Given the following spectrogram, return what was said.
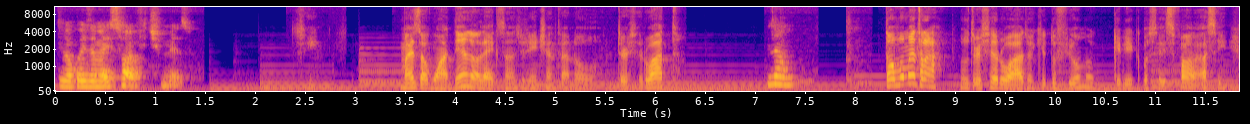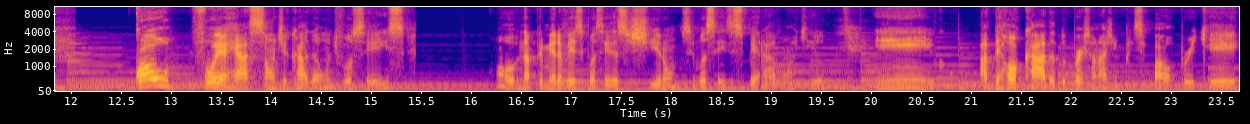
de uma coisa mais soft mesmo. Mais algum adendo, Alex, antes de a gente entrar no terceiro ato? Não. Então vamos entrar no terceiro ato aqui do filme. Eu queria que vocês falassem qual foi a reação de cada um de vocês na primeira vez que vocês assistiram, se vocês esperavam aquilo, e a derrocada do personagem principal, porque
